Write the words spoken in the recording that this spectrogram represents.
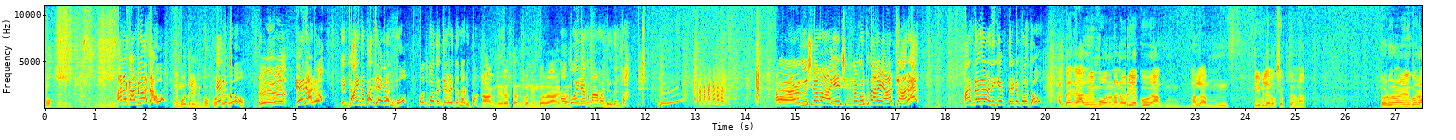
పో. అరే గడ్డు పోతావు? నేను పోతున్నా ఇంటికి పో. ఎందుకు? ఏ నేనా? ఏ నాడు గాయంతో పని చేయవా నువ్వు? పొద్దు పోతా జరైతే నడుపా నాకు నిద్ర వస్తుంది పో నేను పో- రానే ఆ, రాను. పోయినాక మామండి కనుప ఆగా చూసినావా? ఏ చిన్న గురుకుతానే అట్లా రా అర్థం కదా నీకు చెప్తే ఎట పోతావు? అర్థం కాదు నేను పోను నా నొరియకు నాకు మళ్ళా బీపీ లేపకు చెప్తున్నా నాకు. ఎవడు కొన్నాడు నేను గొర్ర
